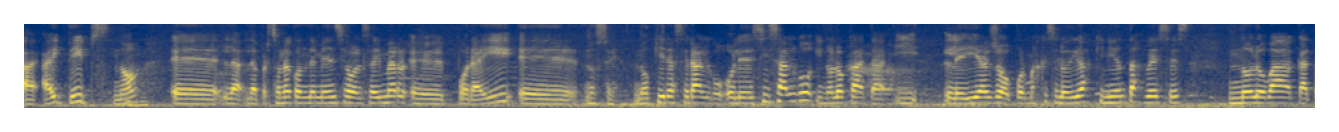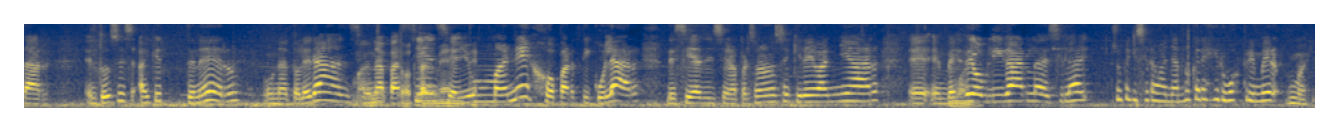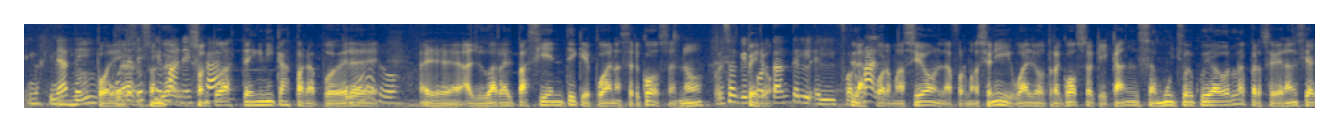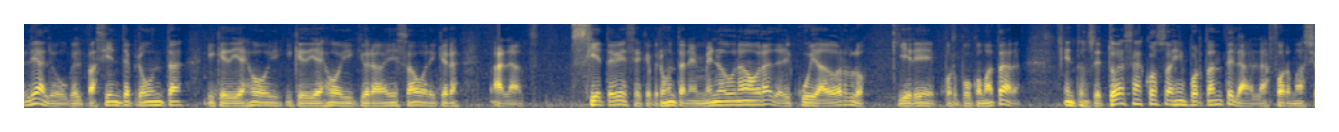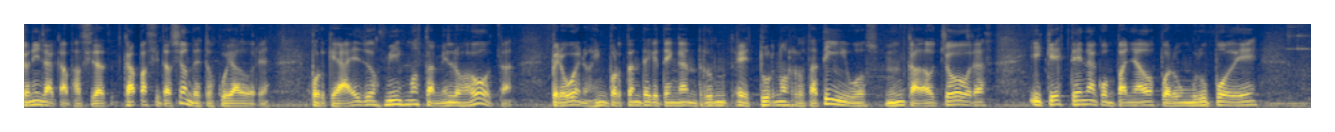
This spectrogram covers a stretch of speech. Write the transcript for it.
hay tips, ¿no? Uh -huh. eh, la, la, persona con demencia o Alzheimer eh, por ahí, eh, no sé, no quiere hacer algo o le decís algo y no lo cata y leía yo, por más que se lo digas 500 veces, no lo va a acatar. Entonces hay que tener una tolerancia, una paciencia totalmente. y un manejo particular. Decía, si la persona no se quiere bañar, eh, en vez bueno. de obligarla, decirle, Ay, yo me quisiera bañar, ¿no querés ir vos primero? Imagínate, uh -huh. Son, todas técnicas para poder claro. eh, ayudar al paciente y que puedan hacer cosas, ¿no? Por eso que es importante el, el formal. La formación, la formación y igual otra cosa que cansa mucho al cuidador, la perseverancia al diálogo, que el paciente pregunta, ¿y qué día es hoy? ¿y qué día es hoy? ¿y qué hora es ahora? ¿y qué hora? A las siete veces que preguntan en menos de una hora, ya el cuidador los quiere por poco matar. Entonces, todas esas cosas es importante la, formación y la capacita, capacitación de estos cuidadores, porque a ellos mismos también los agota. Pero bueno, es importante que tengan eh, turnos rotativos, cada ocho horas, y que estén acompañados por un grupo de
